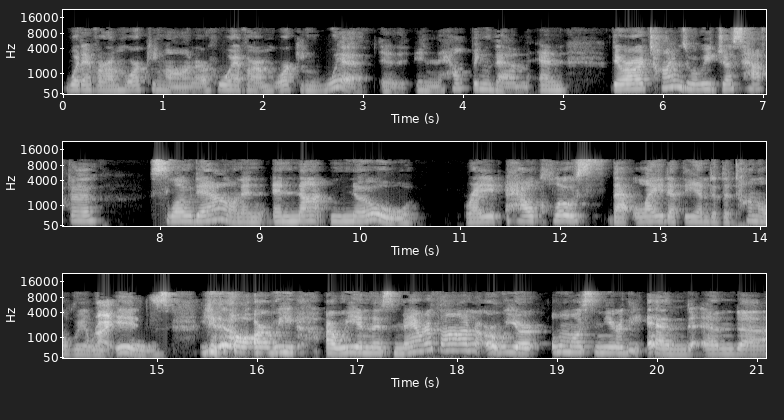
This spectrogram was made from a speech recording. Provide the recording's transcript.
whatever I'm working on or whoever I'm working with in, in, helping them. And there are times where we just have to slow down and, and not know right how close that light at the end of the tunnel really right. is you know are we are we in this marathon or we are almost near the end and uh,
